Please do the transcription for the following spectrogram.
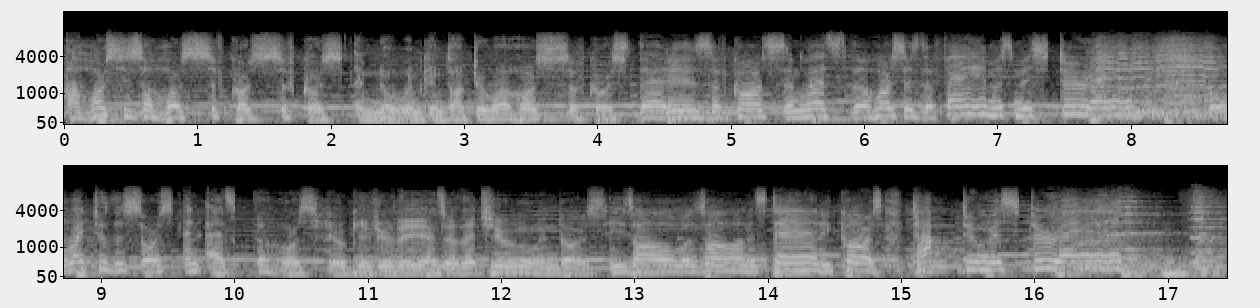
A horse is a horse, of course, of course, and no one can talk to a horse, of course. That is, of course, unless the horse is the famous Mr. Ed. Go right to the source and ask the horse. He'll give you the answer that you endorse. He's always on a steady course. Talk to Mr. Ed.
